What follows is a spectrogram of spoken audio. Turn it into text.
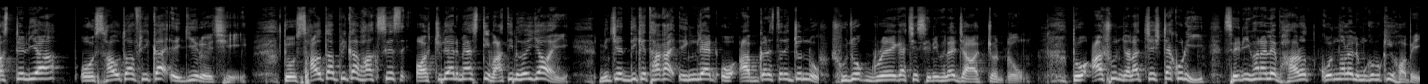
অস্ট্রেলিয়া ও সাউথ আফ্রিকা এগিয়ে রয়েছে। তো সাউথ আফ্রিকা ভার্সেস অস্ট্রেলিয়ার ম্যাচটি বাতিল হয়ে যাওয়ায় নিচের দিকে থাকা ইংল্যান্ড ও আফগানিস্তানের জন্য সুযোগ রয়ে গেছে সেমিফাইনালে যাওয়ার জন্য। তো আসুন জানার চেষ্টা করি, সেমিফাইনালে ভারত কোন দলের মুখোমুখি হবে?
